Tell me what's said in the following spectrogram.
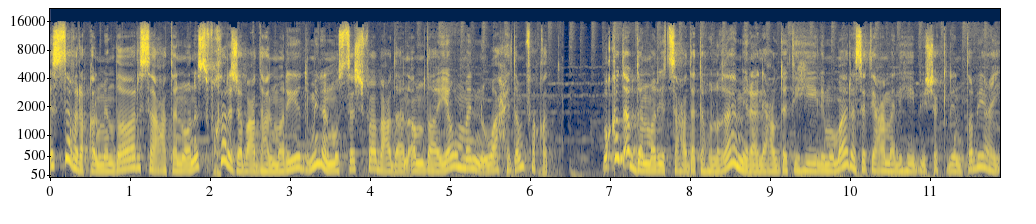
استغرق المنظار ساعة ونصف خرج بعدها المريض من المستشفى بعد أن أمضى يوما واحدا فقط. وقد أبدى المريض سعادته الغامرة لعودته لممارسة عمله بشكل طبيعي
